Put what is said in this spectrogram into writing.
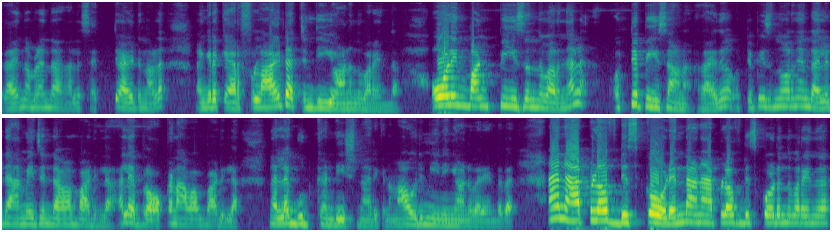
അതായത് നമ്മൾ എന്താ? നല്ല സെറ്റായിട്ട് നമ്മൾ ഭയങ്കര കെയർഫുൾ ആയിട്ട് അറ്റൻഡ് ചെയ്യുകയാണെന്ന് പറയുന്നത്. ഓൾ ഇൻ വൺ പീസ് എന്ന് പറഞ്ഞാൽ ഒറ്റ പീസാണ് അതായത് ഒറ്റ പീസ് എന്ന് പറഞ്ഞാൽ എന്തായാലും ഡാമേജ് ഉണ്ടാവാൻ പാടില്ല. അല്ലെ? ബ്രോക്കൺ ആവാൻ പാടില്ല. നല്ല ഗുഡ് കണ്ടീഷൻ ആയിരിക്കണം. ആ ഒരു മീനിങ് ആണ് പറയേണ്ടത് ആൻഡ് ആപ്പിൾ ഓഫ് ഡിസ്കോഡ് എന്താണ് ആപ്പിൾ ഓഫ് ഡിസ്കോഡ് എന്ന് പറയുന്നത്?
